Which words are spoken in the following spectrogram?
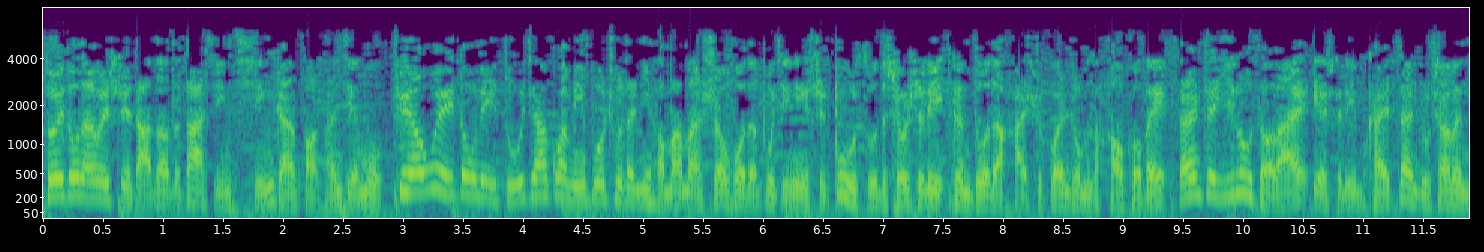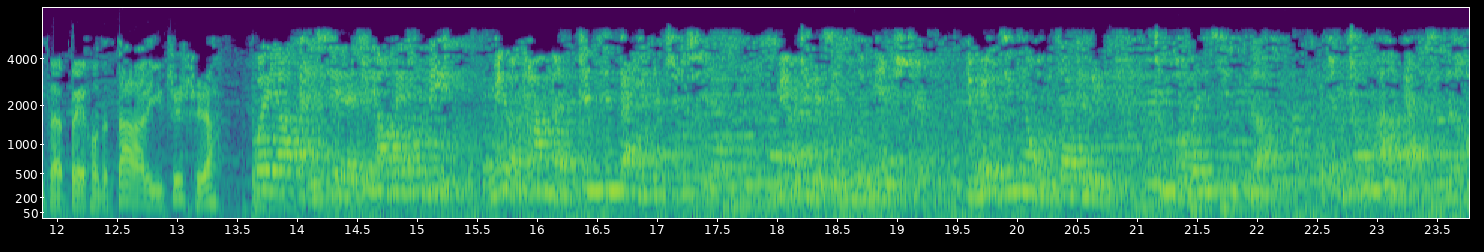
作为东南卫视打造的大型情感访谈节目，这由为动力独家冠名播出的《你好妈妈》，收获的不仅仅是不俗的收视率，更多的还是观众们的好口碑。当然，这一路走来，也是离不开赞助商们在背后的大力支持啊！我也要感谢君瑶微动力，没有他们真金白银的支持，没有这个节目的面试，也没有今天我们在这里这么温馨的。这么充满了感情的讨论。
